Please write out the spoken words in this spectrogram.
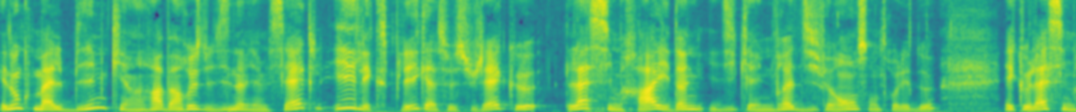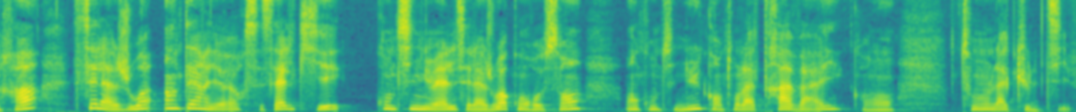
Et donc Malbim, qui est un rabbin russe du 19e siècle, il explique à ce sujet que la simra, il, donne, il dit qu'il y a une vraie différence entre les deux, et que la simra, c'est la joie intérieure, c'est celle qui est continuelle, c'est la joie qu'on ressent en continu quand on la travaille, quand on la cultive.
